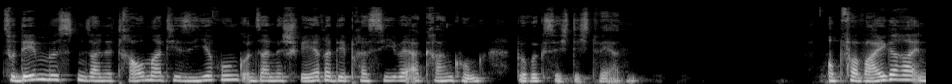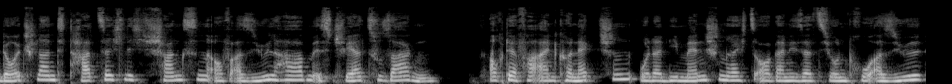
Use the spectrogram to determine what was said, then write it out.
Zudem müssten seine Traumatisierung und seine schwere depressive Erkrankung berücksichtigt werden. Ob Verweigerer in Deutschland tatsächlich Chancen auf Asyl haben, ist schwer zu sagen. Auch der Verein Connection oder die Menschenrechtsorganisation Pro Asyl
